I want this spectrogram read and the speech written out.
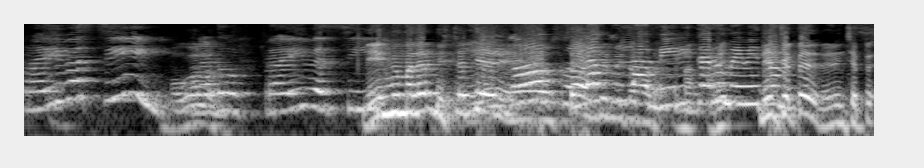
ప్రైవసీ మొగలు. ప్రైవసీ నేను మిమ్మల్ని డిస్టర్బ్ చేయను? ఇదిగో, నేను వస్తా కుల్లా అంటే కుల్లా, మీతో మీరిద్దరు, నేను- మేమిద్దరం. నేను చెప్పేది నేను చెప్పే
